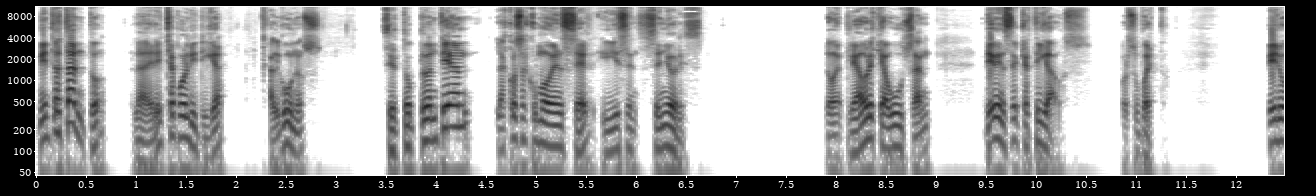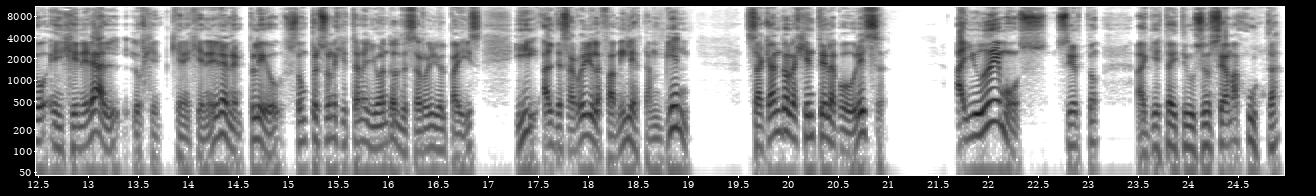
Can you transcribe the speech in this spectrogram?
Mientras tanto, la derecha política, algunos, ¿cierto? Plantean las cosas como deben ser y dicen, señores, los empleadores que abusan deben ser castigados, por supuesto. Pero en general, los que, quienes generan empleo son personas que están ayudando al desarrollo del país y al desarrollo de las familias también, sacando a la gente de la pobreza. Ayudemos, ¿cierto?, a que esta distribución sea más justa,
